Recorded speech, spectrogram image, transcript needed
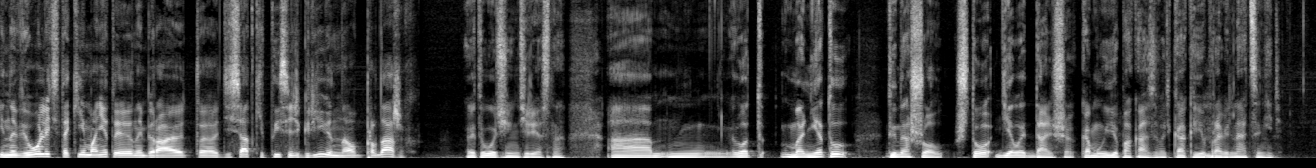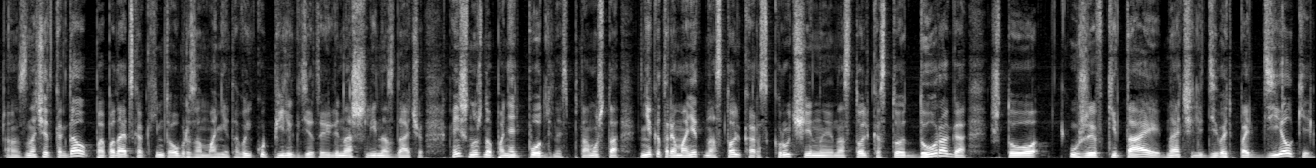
И на Виолете такие монеты набирают э, десятки тысяч гривен на продажах. Это очень интересно. А вот монету ты нашел. Что делать дальше? Кому ее показывать? Как ее правильно оценить? А, значит, когда попадается каким-то образом монета, вы купили где-то или нашли на сдачу, конечно, нужно понять подлинность, потому что некоторые монеты настолько раскручены, настолько стоят дорого, что уже в Китае начали делать подделки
